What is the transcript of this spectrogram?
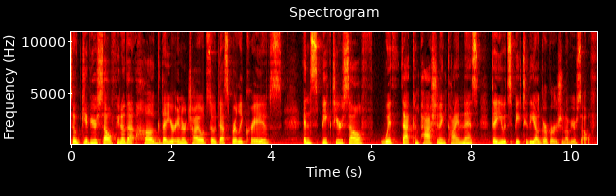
so give yourself, you know, that hug that your inner child so desperately craves and speak to yourself with that compassion and kindness that you would speak to the younger version of yourself.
